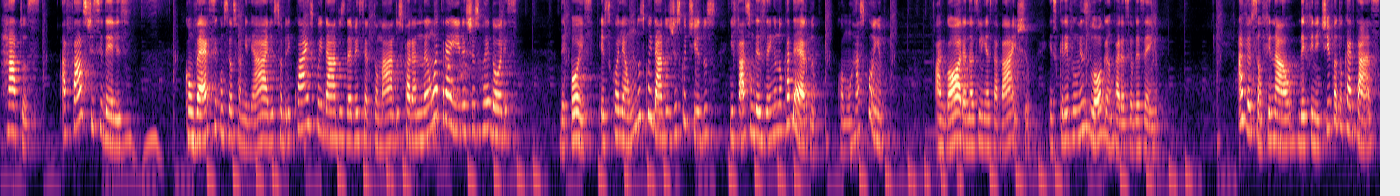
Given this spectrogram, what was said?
Ratos, afaste-se deles. Converse com seus familiares sobre quais cuidados devem ser tomados para não atrair estes roedores. Depois, escolha um dos cuidados discutidos e faça um desenho no caderno, como um rascunho. Agora, nas linhas abaixo, escreva um slogan para seu desenho. A versão final, definitiva do cartaz,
